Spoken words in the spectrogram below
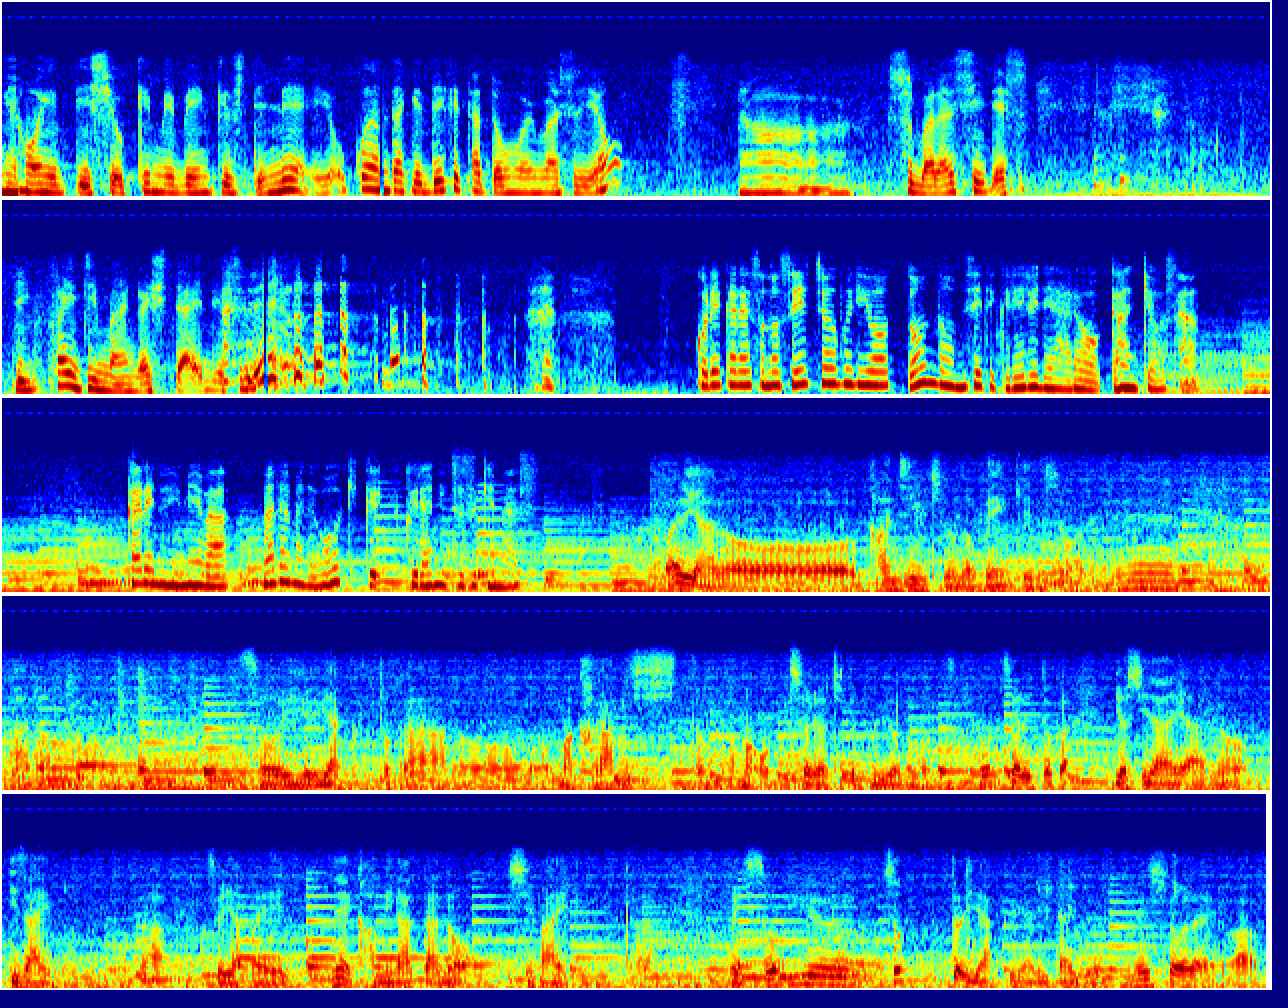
日本行って一生懸命勉強してねよくあんだけできたと思いますよ。ああ素晴らしいですいっぱい自慢がしたいですね。これからその成長ぶりをどんどん見せてくれるであろう眼鏡さん。彼の夢はまだまだ大きく膨らみ続けます。やっぱりあの肝心中の弁慶でしょうね。あのそういう役とかあの、まあ、鏡獅子とか、まあ、それはちょっと舞踊の方ですけどそれとか吉田あの伊左衛門とかそういうやっぱりね髪型の芝居というかやっぱりそういうちょっと役やりたいですね将来は。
